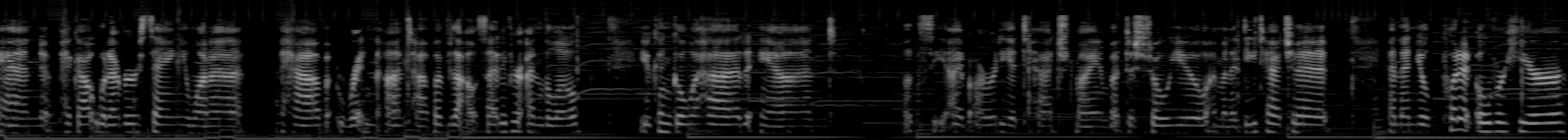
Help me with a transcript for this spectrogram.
and pick out whatever saying you want to have written on top of the outside of your envelope, you can go ahead and let's see, I've already attached mine, but to show you, I'm going to detach it and then you'll put it over here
